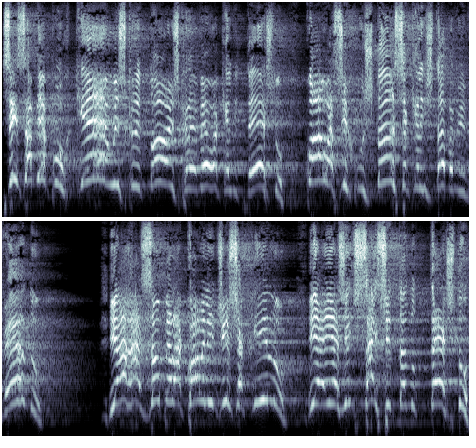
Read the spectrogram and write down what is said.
sem saber por que o escritor escreveu aquele texto, qual a circunstância que ele estava vivendo, e a razão pela qual ele disse aquilo. E aí a gente sai citando texto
